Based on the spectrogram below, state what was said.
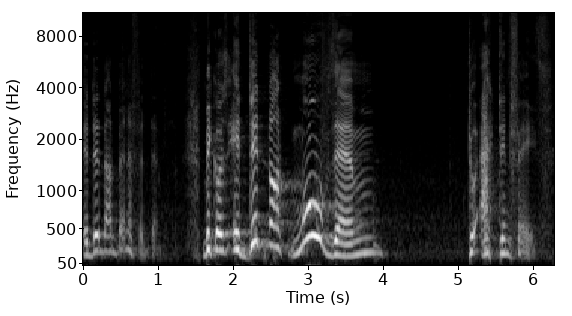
It did not benefit them because it did not move them to act in faith.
